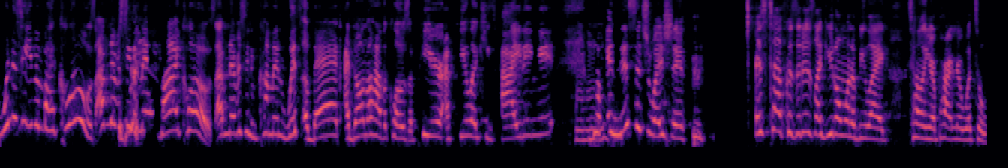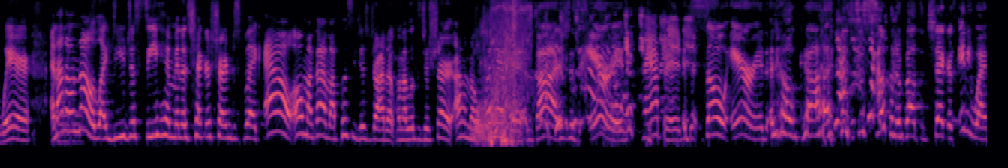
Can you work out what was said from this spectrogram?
When does he even buy clothes? I've never seen a man buy clothes. I've never seen him come in with a bag. I don't know how the clothes appear. I feel like he's hiding it. Mhm. In this situation, it's tough because it is like you don't want to be like telling your partner what to wear. And I don't know, like, do you just see him in a checker shirt and just be like, ow, oh my God, my pussy just dried up when I looked at your shirt? I don't know what happened. God, it's just arid. What happened? It's so arid. Oh God, it's just something about the checkers. Anyway,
